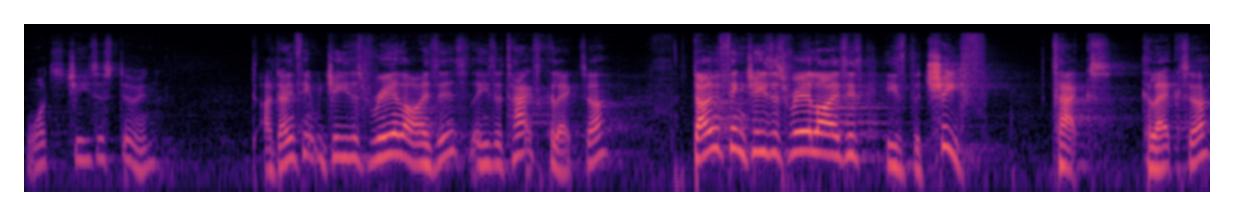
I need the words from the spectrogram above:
what's Jesus doing? I don't think Jesus realizes that he's a tax collector. Don't think Jesus realizes he's the chief tax collector.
